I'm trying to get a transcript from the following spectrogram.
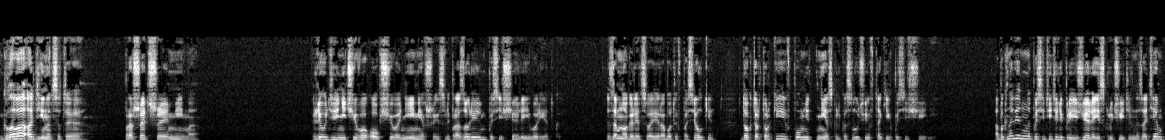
Глава одиннадцатая. Прошедшая мимо. Люди, ничего общего не имевшие с лепрозорием, посещали его редко. За много лет своей работы в поселке доктор Туркеев помнит несколько случаев таких посещений. Обыкновенно посетители приезжали исключительно за тем,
